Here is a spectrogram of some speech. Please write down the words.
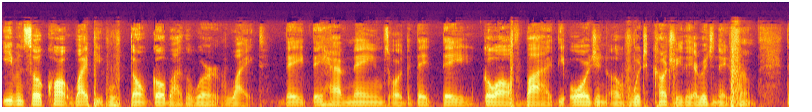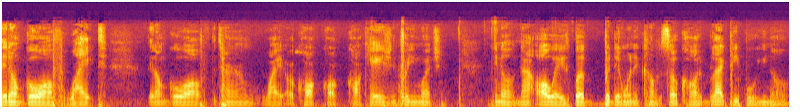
even so-called white people don't go by the word white. They they have names or they they go off by the origin of which country they originate from. They don't go off white. They don't go off the term white or ca- ca- Caucasian, pretty much. You know, not always, but but then when it comes to so-called black people, you know,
